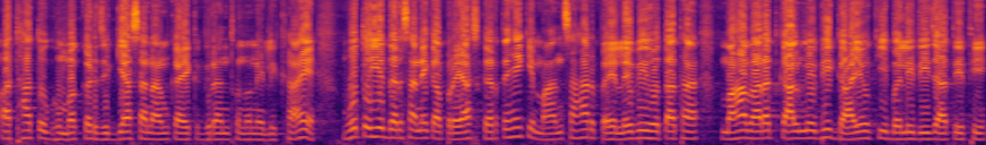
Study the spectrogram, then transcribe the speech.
अथा तो घुमक्कड़ जिज्ञासा नाम का एक ग्रंथ उन्होंने लिखा है। वो तो ये दर्शाने का प्रयास करते हैं कि मांसाहार पहले भी होता था, महाभारत काल में भी गायों की बलि दी जाती थी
